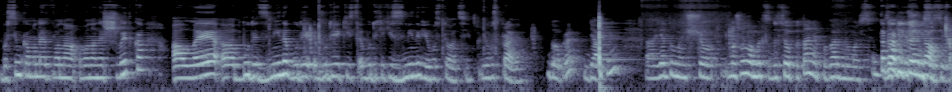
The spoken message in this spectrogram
Бо сімка монет вона, вона не швидка, але е, будуть зміни, буде, буде якісь, будуть якісь зміни в його ситуації, в його справі. Добре, дякую. Е, Я думаю, що можливо ми до цього питання повернемось Давай за кілька ближче, да. місяців.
